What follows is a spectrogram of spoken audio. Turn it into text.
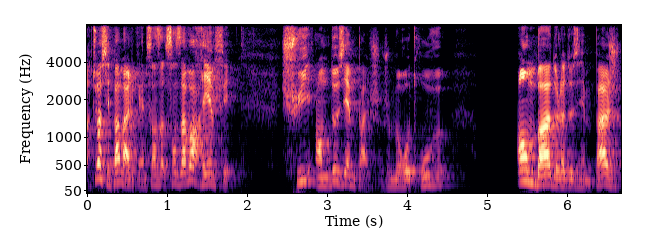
Tu vois, c'est pas mal quand même, sans, sans avoir rien fait. Je suis en deuxième page. Je me retrouve en bas de la deuxième page.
